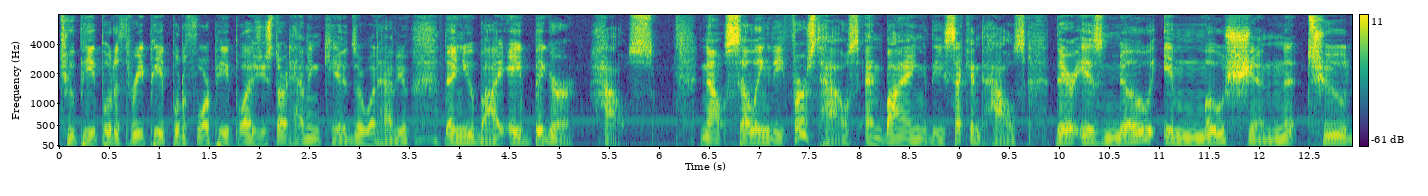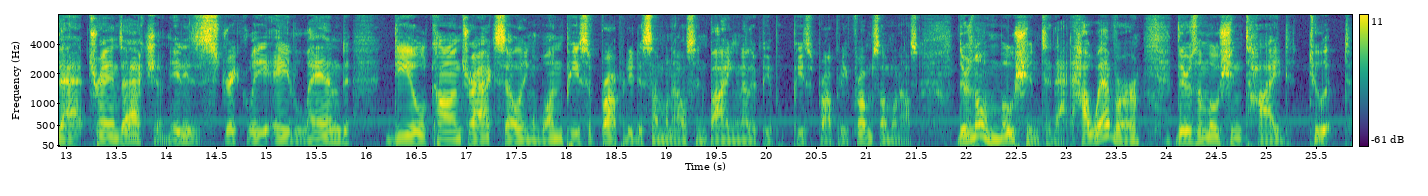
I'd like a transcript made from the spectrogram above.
two people to three people to four people, as you start having kids or what have you, then you buy a bigger house. Now, selling the first house and buying the second house, there is no emotion to that transaction. It is strictly a land deal contract, selling one piece of property to someone else and buying another piece of property from someone else. There's no emotion to that. However, there's emotion tied to it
